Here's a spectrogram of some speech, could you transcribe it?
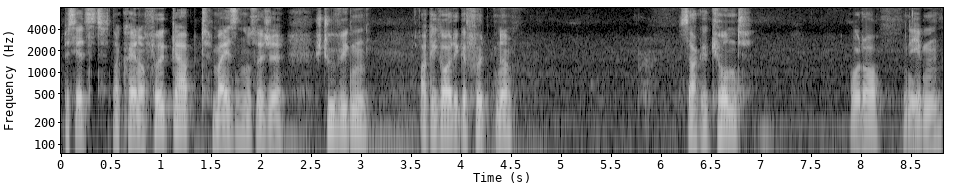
Bis jetzt noch keinen Erfolg gehabt, meistens nur solche stufigen Aggregate gefunden. Ne? Gekürnt oder eben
